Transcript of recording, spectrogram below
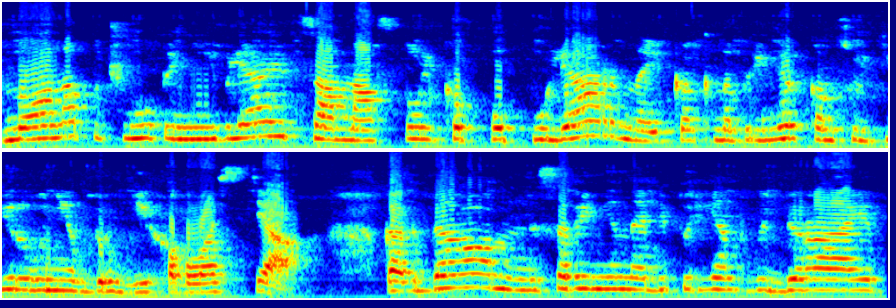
но она почему-то не является настолько популярной, как, например, консультирование в других областях областях. Когда современный абитуриент выбирает,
